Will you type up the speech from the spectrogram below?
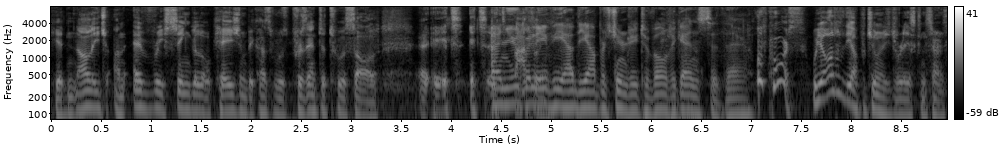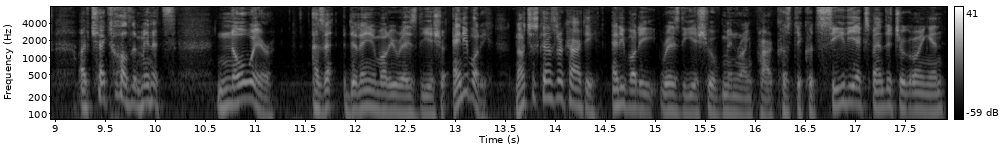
He had knowledge on every single occasion because it was presented to us all. Uh, it's, it's, it's and you baffling. believe he had the opportunity to vote against it there? Of course, we all have the opportunity to raise concerns. I've checked all the minutes. Nowhere has did anybody raise the issue? Anybody, not just Councillor Carty, anybody raised the issue of Min Ryan Park because they could see the expenditure going in,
